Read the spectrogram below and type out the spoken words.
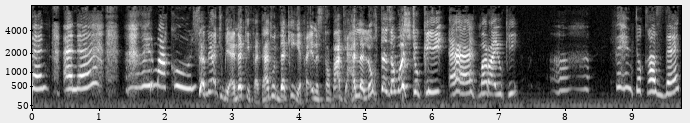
من؟ أنا؟ غير معقول. سمعت بأنك فتاة ذكية فإن استطعت حل اللغز تزوجتك. آه ما رأيك؟ آه، فهمت قصدك.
